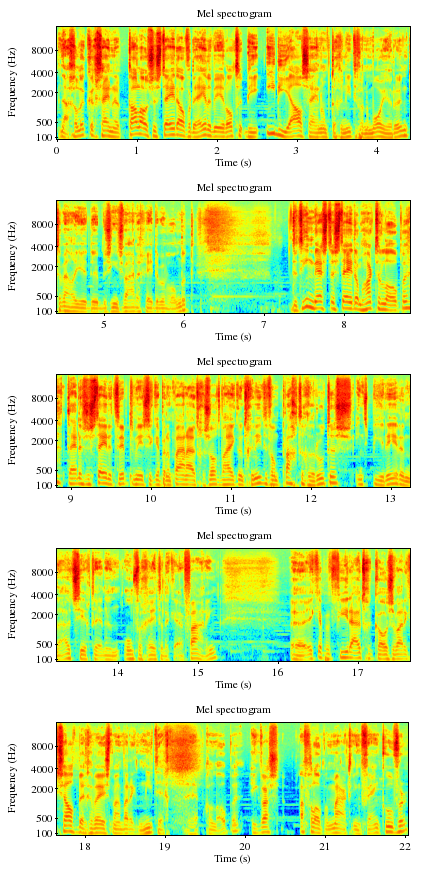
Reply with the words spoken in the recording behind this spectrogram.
Nou, gelukkig zijn er talloze steden over de hele wereld die ideaal zijn om te genieten van een mooie run terwijl je de bezienswaardigheden bewondert. De tien beste steden om hard te lopen tijdens een stedentrip, tenminste ik heb er een paar uitgezocht, waar je kunt genieten van prachtige routes, inspirerende uitzichten en een onvergetelijke ervaring. Uh, ik heb er vier uitgekozen waar ik zelf ben geweest, maar waar ik niet echt heb gelopen. Ik was afgelopen maart in Vancouver.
